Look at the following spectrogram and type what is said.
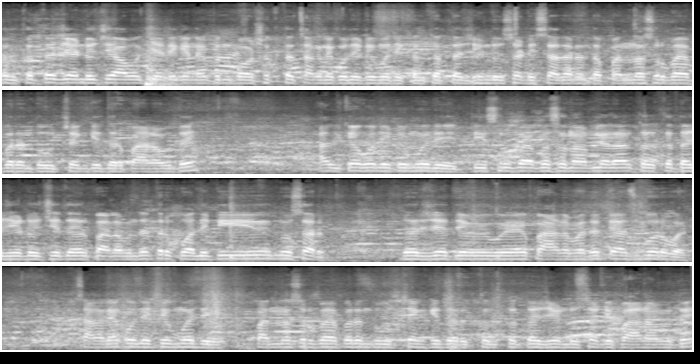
कलकत्ता झेंडूची आवक या ठिकाणी आपण पाहू शकता. चांगल्या क्वालिटीमध्ये कलकत्ता झेंडूसाठी साधारणतः पन्नास रुपयापर्यंत उच्चांकी दर पाहायला होते हलक्या क्वालिटीमध्ये तीस रुपयापासून आपल्याला कलकत्ता झेंडूचे दर पाहायला मिळतात. तर क्वालिटीनुसार दर्जा ते वेगवेगळे पाहायला मिळतात. त्याचबरोबर चांगल्या क्वालिटीमध्ये पन्नास रुपयापर्यंत उच्चांकी दर कलकत्ता झेंडूसाठी पाहायला मिळते.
